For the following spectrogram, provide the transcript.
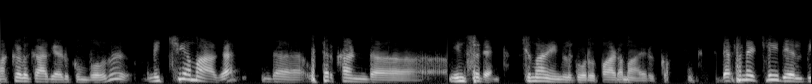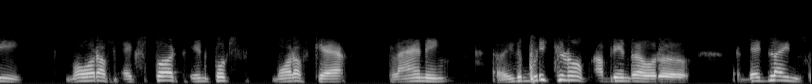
மக்களுக்காக எடுக்கும்போது நிச்சயமாக இந்த உத்தரகாண்ட் இன்சிடென்ட் நிச்சயமாக எங்களுக்கு ஒரு பாடமா இருக்கும். Definitely they'll be more of expert inputs more of care planning இது முடிக்கணும் அப்படின்ற ஒரு டெட்லைன்ஸ்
